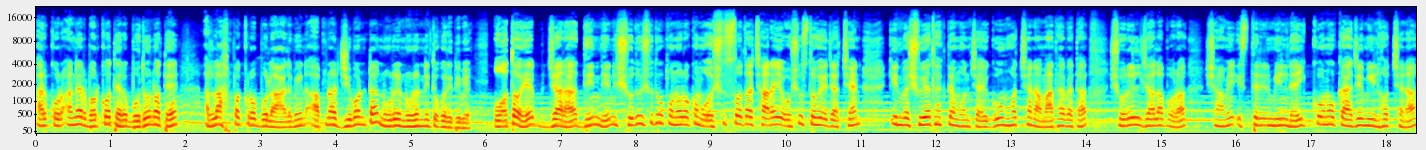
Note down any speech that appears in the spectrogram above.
আর কোরআনের বরকতের বোধনতে আল্লাহ পাকরবুল আলমিন আপনার জীবনটা নূরে নূরান্বিত করে দিবে। অতএব যারা দিন দিন শুধু শুধু কোনো রকম অসুস্থতা ছাড়াই অসুস্থ হয়ে যাচ্ছেন কিংবা শুয়ে থাকতে মন চায় গুম হচ্ছে না, মাথা ব্যথা, শরীর জ্বালা পোড়া, স্বামী স্ত্রীর মিল নেই, কোনো কাজে মিল হচ্ছে না,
